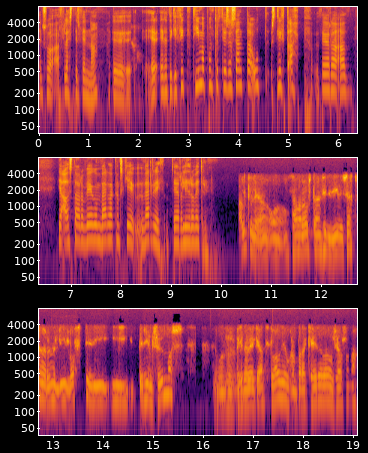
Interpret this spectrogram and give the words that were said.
eins og flestir finna. Uh, er, er þetta ekki fyrir tímapunktur til þess að senda út slikt app þegar að já, aðstæður á vegum verða kannski verrið þegar að líður á veturinn. Algjörlega og, það var ástæðan fyrir því við settum það raunvel í loftið í, í byrjun sumas við vorum ekki að vekja því við vorum bara að keira það og sjá svona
